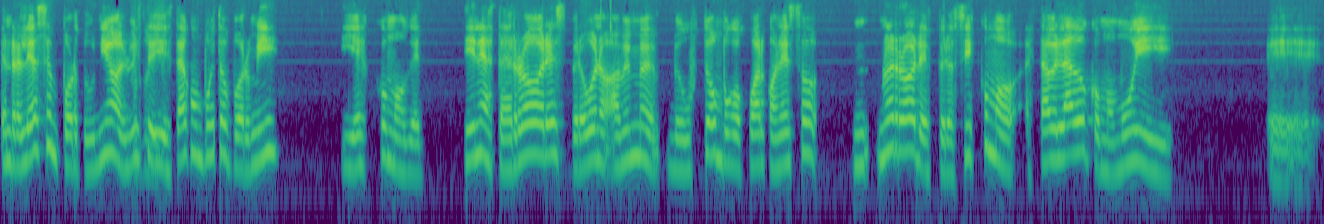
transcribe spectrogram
en realidad es en portuñol, ¿viste? Y está compuesto por mí y es como que tiene hasta errores, pero bueno, a mí me, gustó un poco jugar con eso. No errores, pero sí es como, está hablado como muy, eh,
